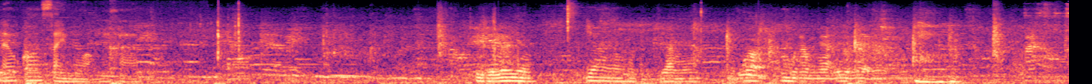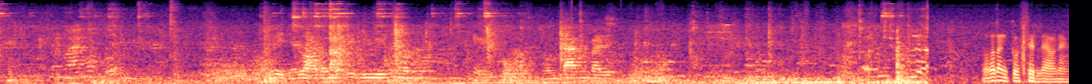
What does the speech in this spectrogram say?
แล้วก็ใส่หมวกนะครับอยู่เรื่อยๆย่างครับยังนะว่าคุณทำงานได้ยังไงนะเฮ้ยเดี๋ยวรอตรงนี้ทีนี้นะ ผมตังไป เราก็แต่งตัวเสร็จแล้วนะ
